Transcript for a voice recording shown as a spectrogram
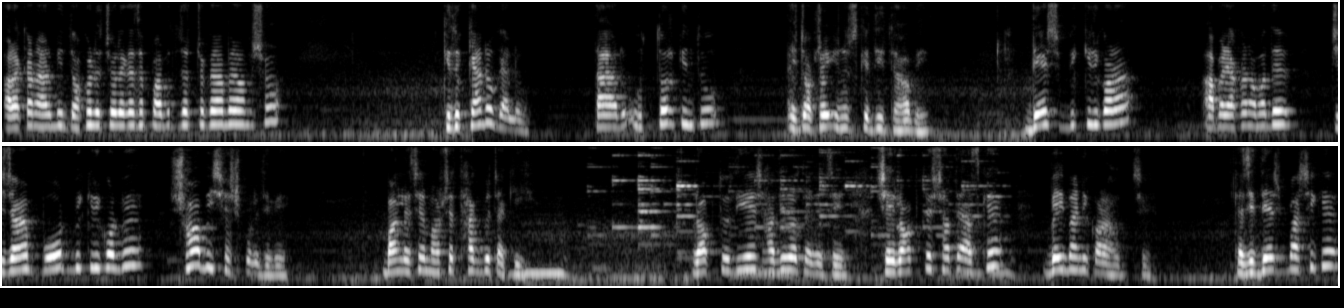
আরাকান আর্মির দখলে চলে গেছে পার্বত্য চট্টগ্রামের অংশ। কিন্তু কেন গেল? তার উত্তর কিন্তু এই ডক্টর ইউনুসকে দিতে হবে। দেশ বিক্রি করা, আবার এখন আমাদের যে জায়গায় বোট বিক্রি করবে, সবই শেষ করে দেবে। বাংলাদেশের মানুষের থাকবেটা কি? রক্ত দিয়ে স্বাধীনতা এনেছে। সেই রক্তের সাথে আজকে বেইমানি করা হচ্ছে। কাজে দেশবাসীকে,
